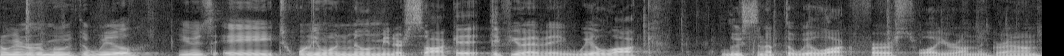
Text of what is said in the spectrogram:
We're gonna remove the wheel. Use a 21 millimeter socket. If you have a wheel lock, loosen up the wheel lock first while you're on the ground.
